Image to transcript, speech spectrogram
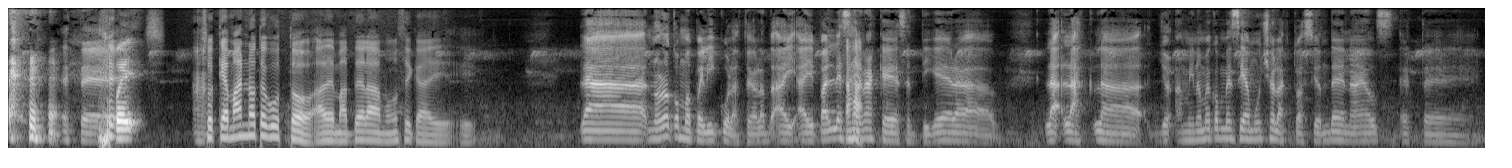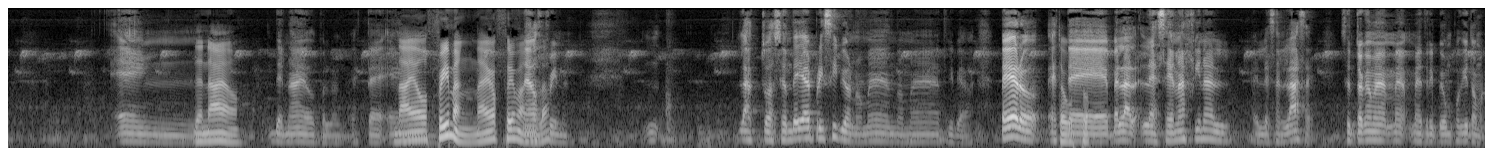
Este, Pues. So, ¿Qué más no te gustó? Además de la música y... y- La, no, no, como película, estoy hablando. Hay, hay un par de Ajá. escenas que sentí que era. La, la, la, yo, a mí no me convencía mucho la actuación de Niles. Este. En. de Niall. de Niles, perdón. Este, en- Niall Freeman. Niall Freeman, Niles ¿verdad? Freeman. La actuación de ella al principio no me, no me tripeaba. Pero, este? ¿verdad? la escena final, el desenlace, siento que me, me, me tripeó un poquito más.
